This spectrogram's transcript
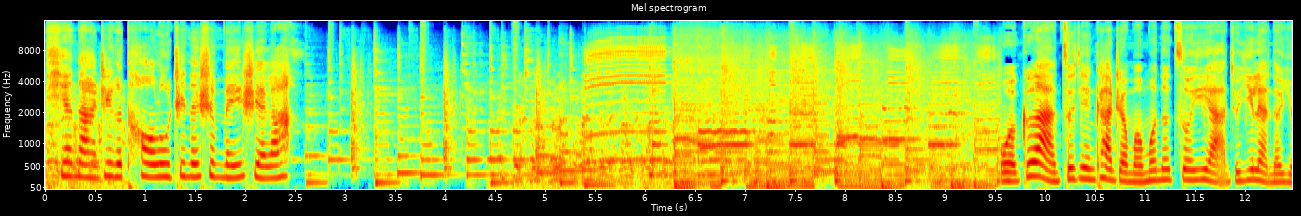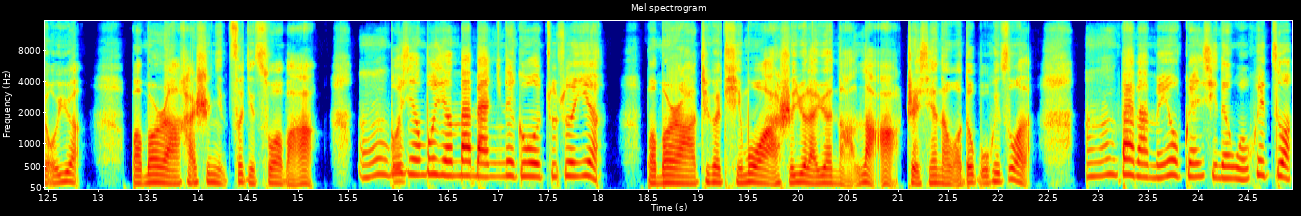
天哪，这个套路真的是没谁了。我哥啊，最近看着萌萌的作业啊，就一脸的犹豫。宝贝儿啊，还是你自己做吧啊。嗯，不行不行，爸爸你得给我做作业。宝贝儿啊，这个题目啊是越来越难了啊，这些呢我都不会做了。嗯，爸爸没有关系的，我会做，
